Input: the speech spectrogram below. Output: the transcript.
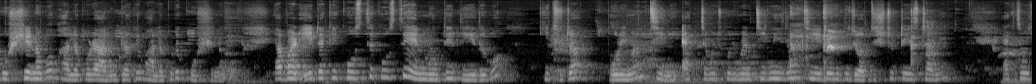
কষিয়ে নেব, ভালো করে আলুটাকে ভালো করে কষিয়ে নেব। আবার এটাকে কষতে কষতে এর মধ্যে দিয়ে দেবো কিছুটা পরিমাণ চিনি, এক চামচ পরিমাণ চিনি দিলাম, চিনিটা কিন্তু যথেষ্ট টেস্ট আনে। এক চামচ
